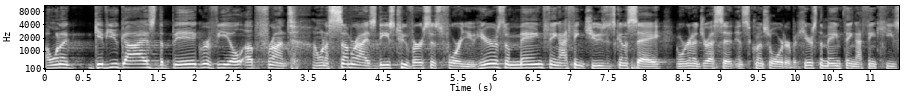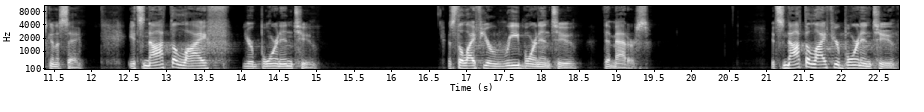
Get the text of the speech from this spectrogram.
I want to give you guys the big reveal up front. I want to summarize these two verses for you. Here's the main thing I think Jude is going to say, and we're going to address it in sequential order, but here's the main thing I think he's going to say it's not the life you're born into, it's the life you're reborn into that matters. It's not the life you're born into,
